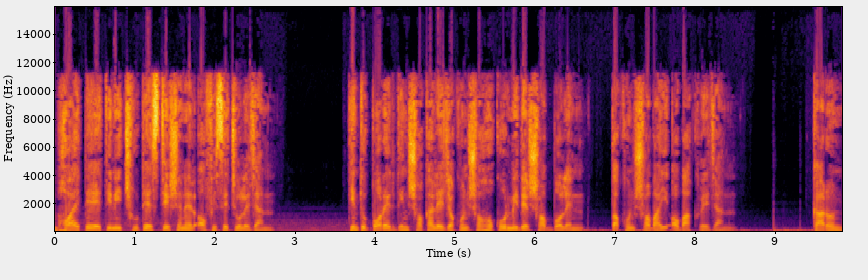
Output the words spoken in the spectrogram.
ভয় পেয়ে তিনি ছুটে স্টেশনের অফিসে চলে যান। কিন্তু পরের দিন সকালে যখন সহকর্মীদের সব বলেন, তখন সবাই অবাক হয়ে যান। কারণ,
